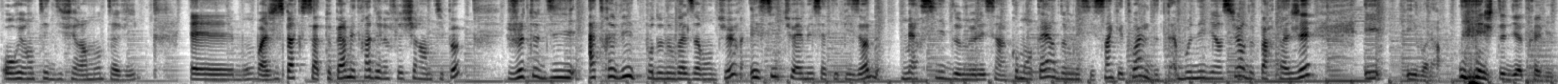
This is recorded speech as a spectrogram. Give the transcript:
orienter différemment ta vie. Et bon, bah, j'espère que ça te permettra d'y réfléchir un petit peu. Je te dis à très vite pour de nouvelles aventures. Et si tu as aimé cet épisode, merci de me laisser un commentaire, de me laisser 5 étoiles, de t'abonner bien sûr, de partager. Et, et voilà. Et je te dis à très vite.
